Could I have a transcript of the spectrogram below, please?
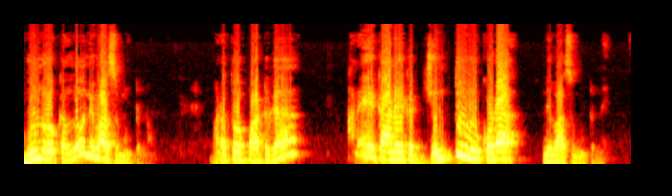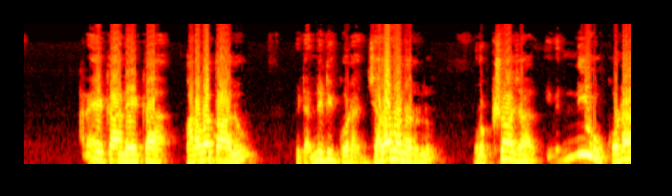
భూలోకంలో నివాసం ఉంటున్నాం మనతో పాటుగా అనేక అనేక జంతువులు కూడా నివాసం ఉంటున్నాయి అనేక అనేక పర్వతాలు వీటన్నిటికి కూడా జలవనరులు వృక్షజాలు ఇవన్నీ కూడా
